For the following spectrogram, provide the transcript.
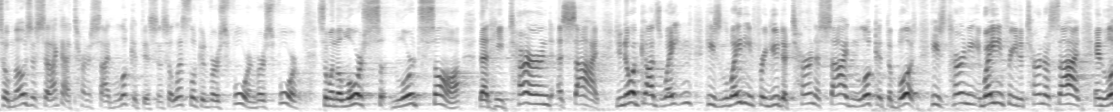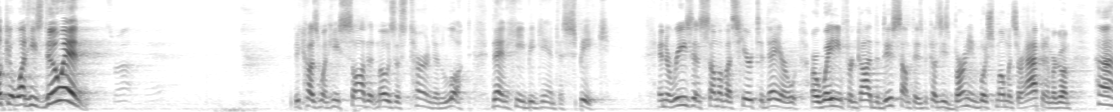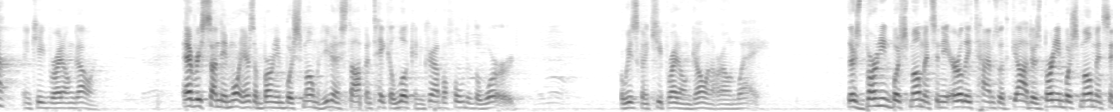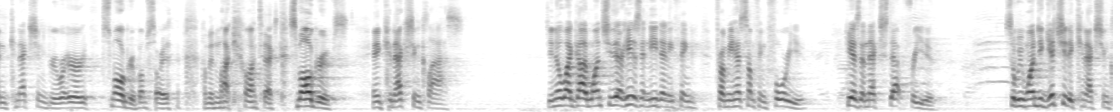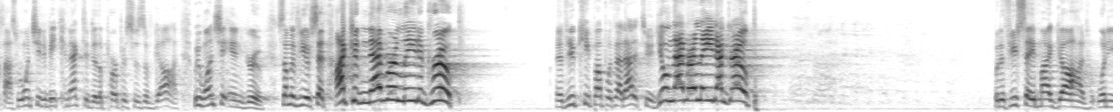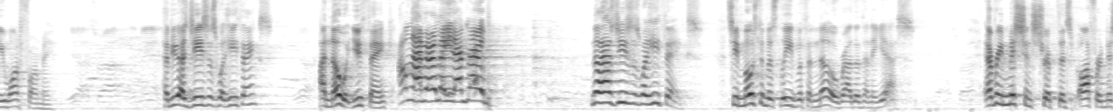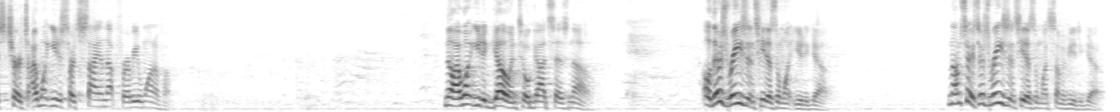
So Moses said, I got to turn aside and look at this. And so let's look at verse 4. In verse 4, so when the Lord, Lord saw that he turned aside, do you know what God's waiting? He's waiting for you to turn aside and look at the bush. He's turning, waiting for you to turn aside and look at what he's doing. Because when he saw that Moses turned and looked, then he began to speak. And the reason some of us here today are, are waiting for God to do something is because these burning bush moments are happening. We're going, huh, and keep right on going. Every Sunday morning, there's a burning bush moment. You're going to stop and take a look and grab a hold of the Word. Or are we just going to keep right on going our own way? There's burning bush moments in the early times with God. There's burning bush moments in connection group or small group. I'm sorry, I'm in my context. Small groups in connection class. Do you know why God wants you there? He doesn't need anything from you, He has something for you. He has a next step for you. So we wanted to get you to connection class. We want you to be connected to the purposes of God. We want you in group. Some of you have said, I could never lead a group. And if you keep up with that attitude, you'll never lead a group. But if you say, My God, what do you want for me? Have you asked Jesus what he thinks? I know what you think. I'll never lead a group. No, ask Jesus what he thinks. See, most of us lead with a no rather than a yes. Every mission trip that's offered in this church, I want you to start signing up for every one of them. No, I want you to go until God says no. Oh, there's reasons He doesn't want you to go. No, I'm serious. There's reasons He doesn't want some of you to go.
